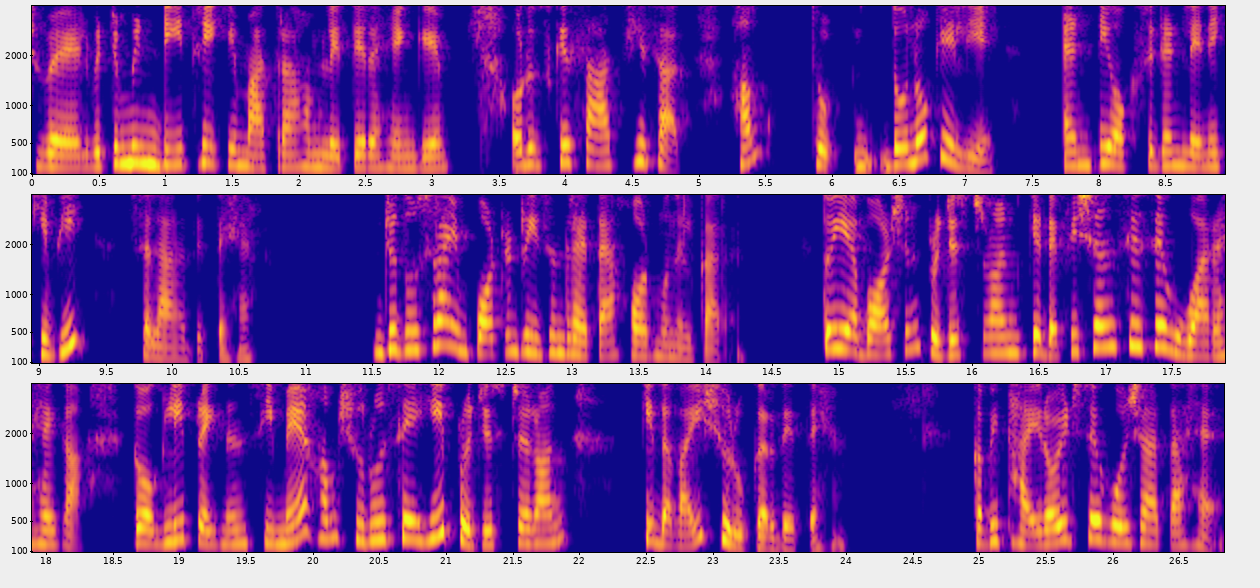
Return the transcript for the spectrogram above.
twelve vitamin D three की मात्रा हम लेते रहेंगे और उसके साथ ही साथ हम तो दोनों के लिए एंटीऑक्सीडेंट लेने की भी सलाह देते हैं। जो दूसरा इंपॉर्टेंट रीज़न रहता है हार्मोनल कारण। तो ये अबॉर्शन प्रोजेस्टेरॉन के डेफिशिएंसी से हुआ रहेगा। तो अगली प्रेगनेंसी में हम शुरू से ही प्रोजेस्टेरॉन की दवाई शुरू कर देते हैं। कभी थायराइड से हो जाता है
